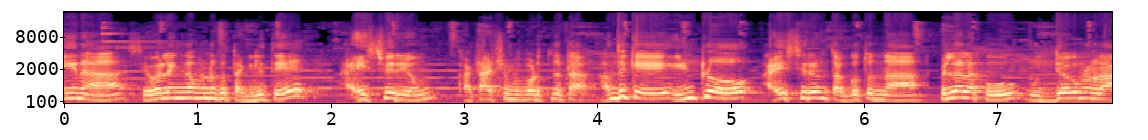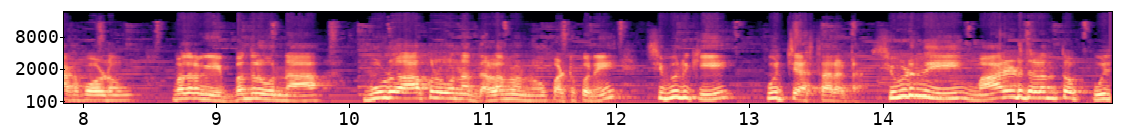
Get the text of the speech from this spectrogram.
ఈయన శివలింగమునకు తగిలితే ఐశ్వర్యం కటాక్షింపబడుతుందట. అందుకే ఇంట్లో ఐశ్వర్యం తగ్గుతున్న పిల్లలకు ఉద్యోగములు రాకపోవడం మొదలగు ఇబ్బందులు ఉన్న మూడు ఆకులు ఉన్న దళములను పట్టుకొని శివునికి పూజ చేస్తారట. శివుడిని మారేడు దళంతో పూజ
